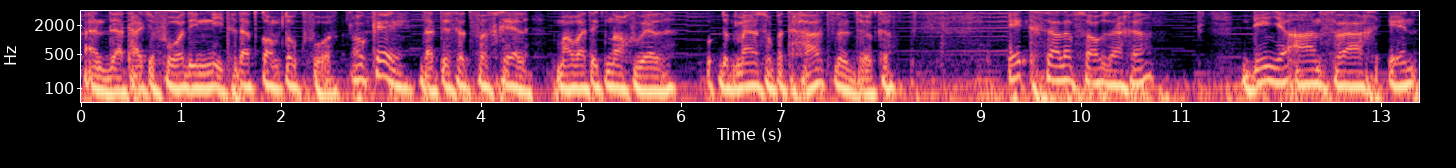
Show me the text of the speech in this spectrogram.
En dat had je voordien niet. Dat komt ook voor. Oké. Dat is het verschil. Maar wat ik nog wil, de mensen op het hart wil drukken. Ik zelf zou zeggen, dien je aanvraag in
